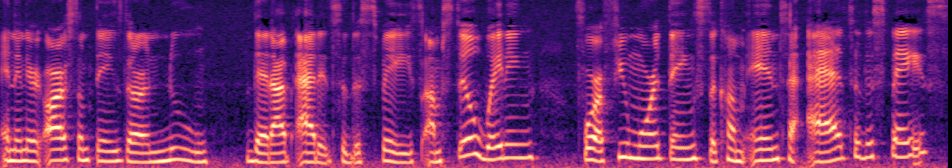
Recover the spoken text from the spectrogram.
and then there are some things that are new that I've added to the space. I'm still waiting for a few more things to come in to add to the space.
